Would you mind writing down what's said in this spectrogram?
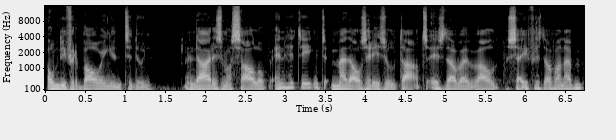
om die verbouwingen te doen. En daar is massaal op ingetekend. Met als resultaat is dat we wel cijfers daarvan hebben.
